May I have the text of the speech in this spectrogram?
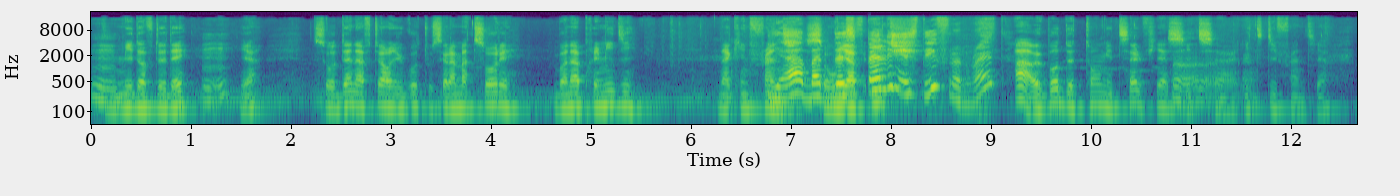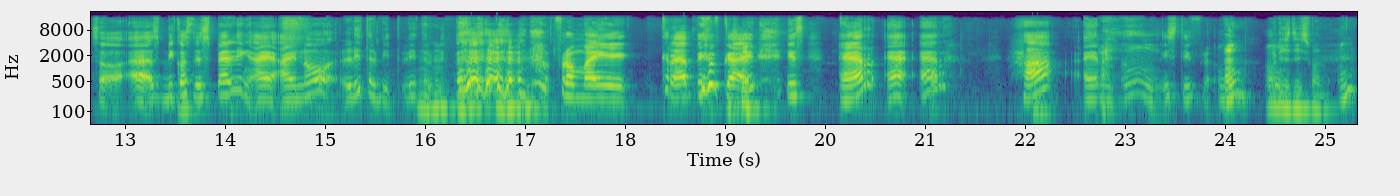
Mm. mid of the day. Mm. Yeah. So then after you go to selamat sore, bon après-midi, like in French. Yeah, but so the spelling each- is different, right? ah about the tongue itself. Yes, Uh, it's uh, it's different. Yeah. So uh, because the spelling I I know a little bit, little Mhm. bit from my creative guy is R E, R H and ng is different. What Ng. is this one? Ng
